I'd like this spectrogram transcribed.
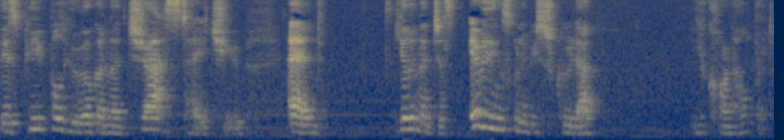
there's people who are going to just hate you and you're going to just, everything's going to be screwed up. You can't help it.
